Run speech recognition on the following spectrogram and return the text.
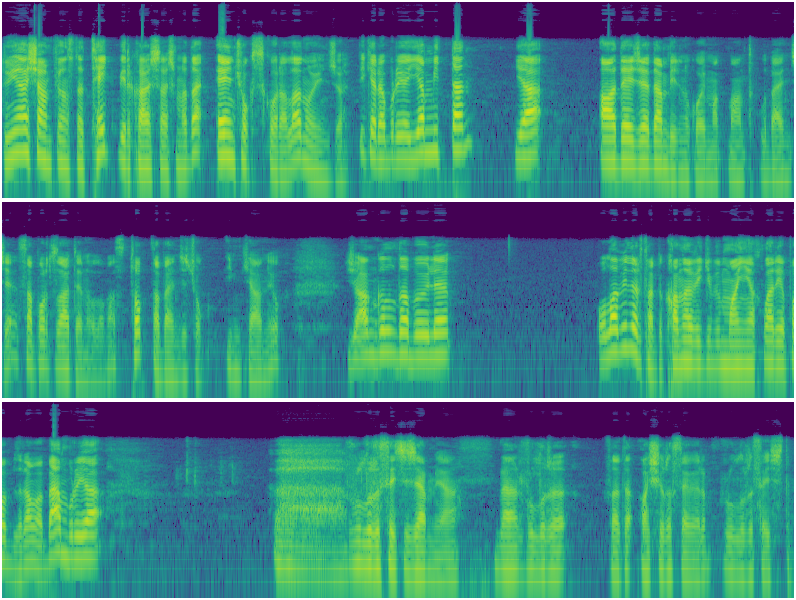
Dünya Şampiyonası'nda tek bir karşılaşmada en çok skor alan oyuncu. Bir kere buraya ya midden ya ADC'den birini koymak mantıklı bence. Support zaten olamaz. Top da bence çok imkanı yok. Jungle'da böyle olabilir tabii. Kanavi gibi manyaklar yapabilir ama ben buraya ah, Ruler'ı seçeceğim ya. Ben Ruler'ı zaten aşırı severim. Ruler'ı seçtim.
